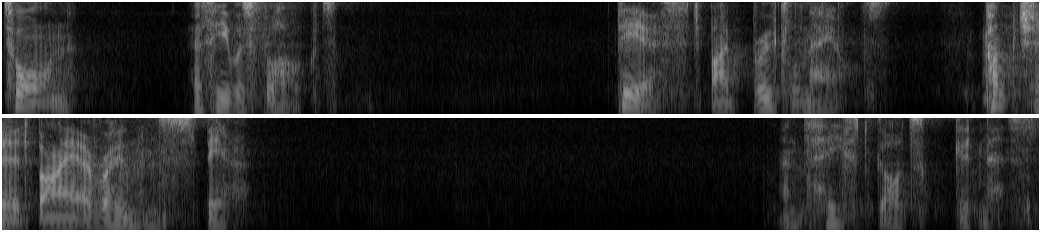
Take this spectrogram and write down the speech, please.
torn as he was flogged, pierced by brutal nails, punctured by a Roman spear. And taste God's goodness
